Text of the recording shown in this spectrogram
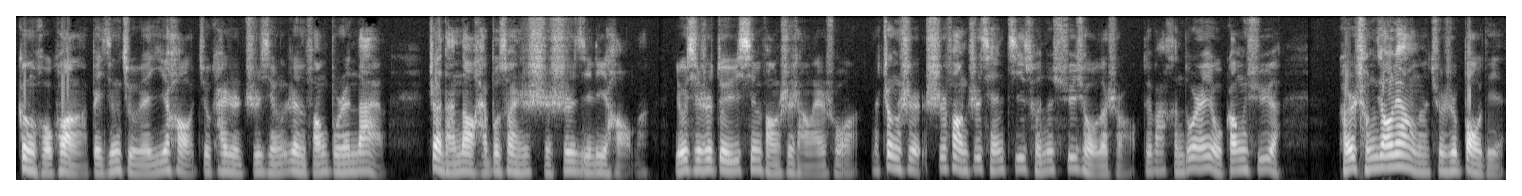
更何况啊，北京九月一号就开始执行认房不认贷了，这难道还不算是史诗级利好吗？尤其是对于新房市场来说，那正是释放之前积存的需求的时候，对吧？很多人有刚需啊，可是成交量呢却是暴跌。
